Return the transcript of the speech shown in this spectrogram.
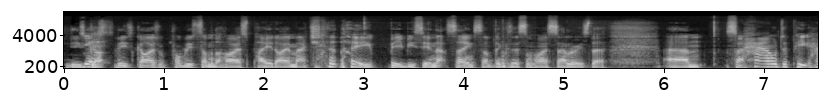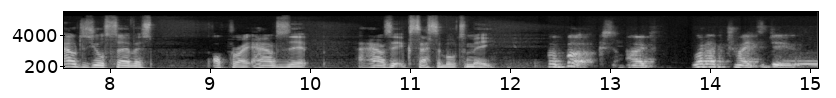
These, yes. guys, these guys were probably some of the highest paid, I imagine, at the BBC, and that's saying something because there's some high salaries there. Um, so, how do pe- how does your service operate? How does it how is it accessible to me? For books, I've what I've tried to do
